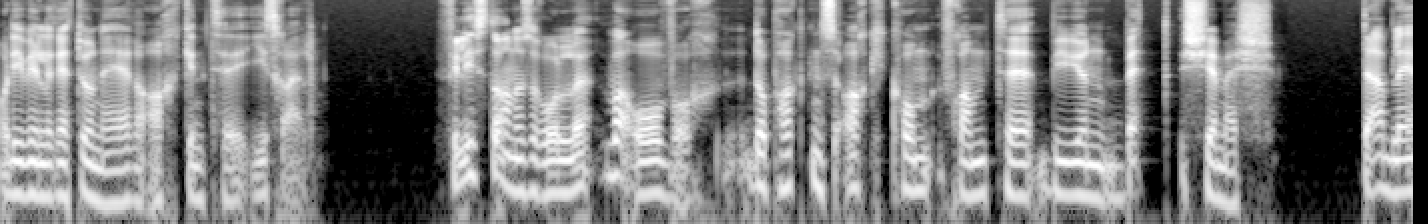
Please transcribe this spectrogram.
og de ville returnere arken til Israel. Filisternes rolle var over da paktens ark kom fram til byen Bet Shemesh. Der ble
